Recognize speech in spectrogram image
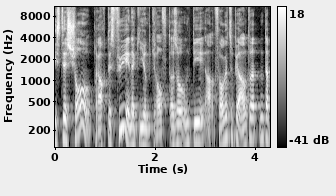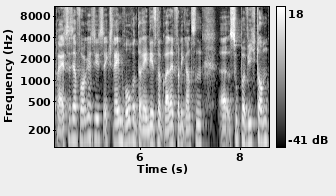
ist es schon, braucht es viel Energie und Kraft. Also um die Frage zu beantworten, der Preis des Erfolges ist extrem hoch und da rede ich jetzt noch gar nicht von den ganzen äh, Superwichtern,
